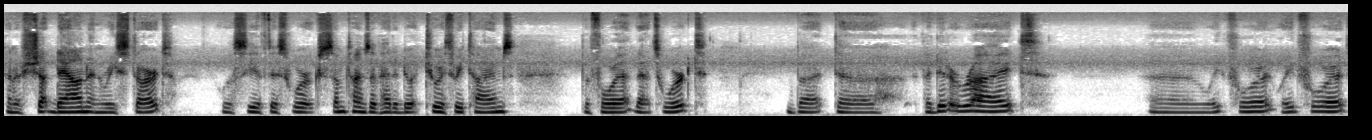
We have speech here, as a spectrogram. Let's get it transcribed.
kind of shut down and restart. We'll see if this works. Sometimes I've had to do it two or three times before that, that's worked. But uh, if I did it right, uh, wait for it, wait for it.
